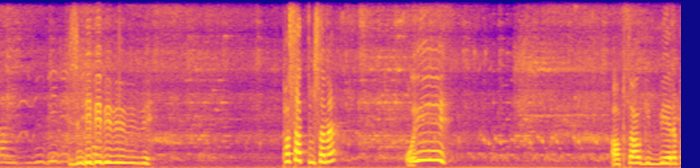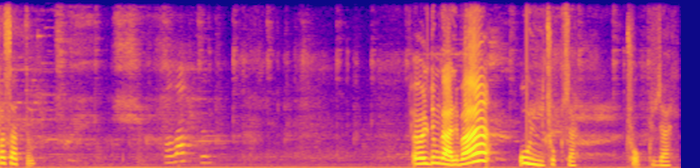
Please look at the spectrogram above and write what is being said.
Ben bizim bir bir bir bir bir bir. Pas attım sana. Oy. Aptal gibi bir yere pas attım. salaksın. Öldüm galiba. Oy çok güzel. Çok güzel.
